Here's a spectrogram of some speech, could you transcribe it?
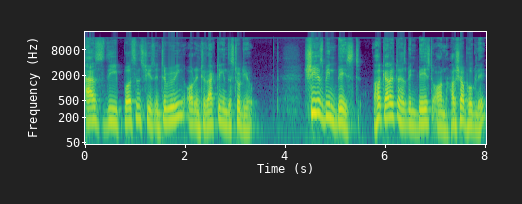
as the persons she is interviewing or interacting in the studio. She has been based, her character has been based on Harsha Bhogle,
